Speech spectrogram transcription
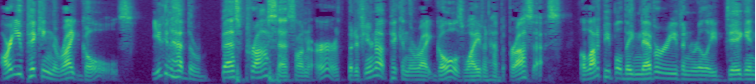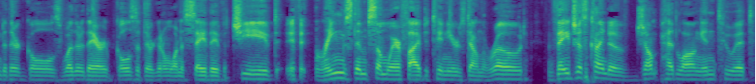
are you picking the right goals? You can have the best process on earth, but if you're not picking the right goals, why even have the process? A lot of people, they never even really dig into their goals, whether they're goals that they're going to want to say they've achieved, if it brings them somewhere five to 10 years down the road. They just kind of jump headlong into it.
